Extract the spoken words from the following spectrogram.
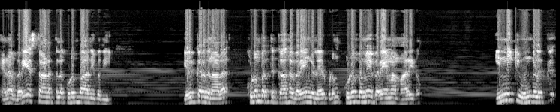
என விரயஸ்தானத்துல குடும்பாதிபதி இருக்கிறதுனால குடும்பத்துக்காக விரயங்கள் ஏற்படும். குடும்பமே விரயமா மாறிடும். இன்னைக்கு உங்களுக்கு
